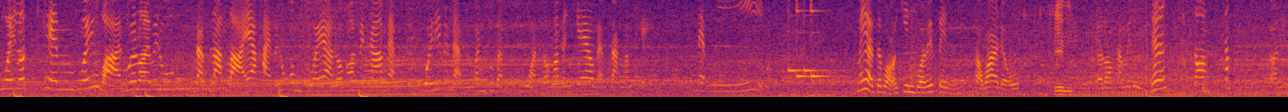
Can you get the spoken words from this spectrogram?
บวยรสเค็มบวยหวานบวยลอยไม่รู้แบบหลากหลายอะขายเป็นลูกอมบวยอะแล้วก็เป็นน้ำแบบบวยที่เป็นแบบบรรจุแบบขวดแล้วก็เป็นแก้วแบบตักน้ำแข็งแบบนี้ ไม่อยากจะบอกว่ากินบวยไม่เป็น แต่ว่าเดี๋ยวชิชิมเดี๋ยวลองทำให้ดูหนึ่งสองสามตอนนี้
